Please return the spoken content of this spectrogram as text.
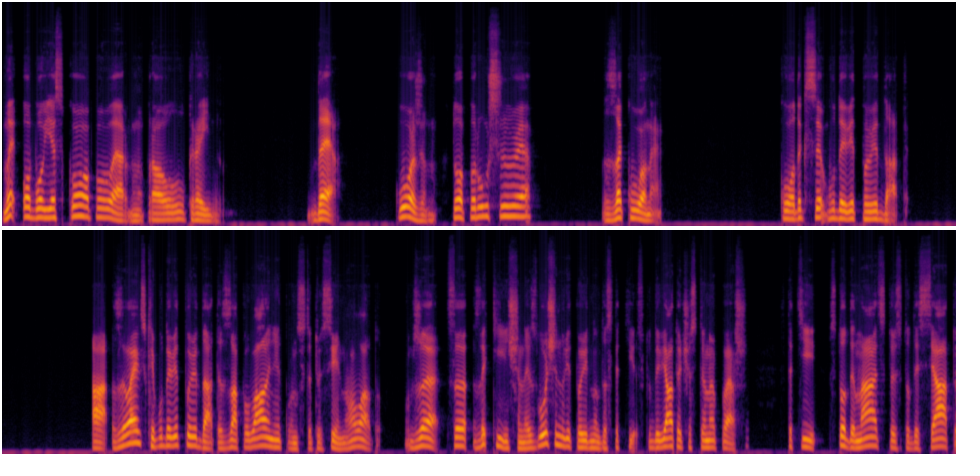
ми обов'язково повернемо правову Україну, де кожен, хто порушує закони, кодекси, буде відповідати. А Зеленський буде відповідати за повалення конституційного ладу. Вже це закінчений злочин відповідно до статті 109 частини 1, статті 111, 110,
